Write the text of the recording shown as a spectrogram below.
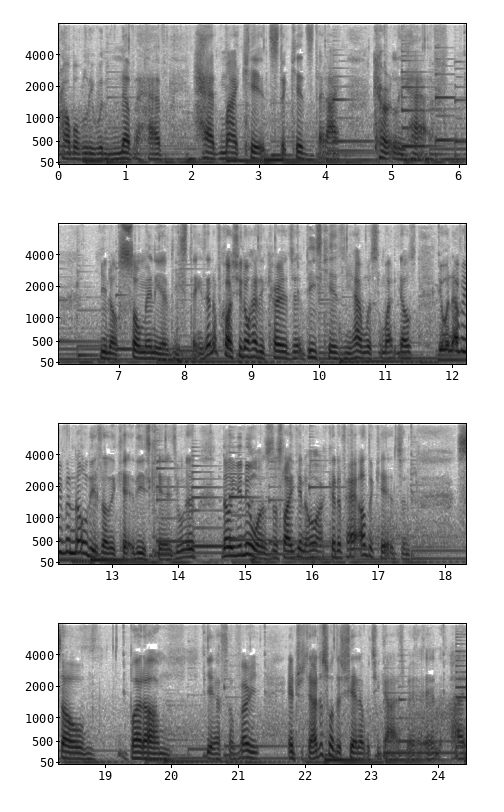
probably would never have had my kids, the kids that I currently have. You know, so many of these things. And of course, you don't have the courage of these kids you have with somebody else. You would never even know these other ki- these kids. You would know your new ones, just like, you know, I could have had other kids. And so, but um, yeah, so very interesting. I just wanted to share that with you guys, man. And I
